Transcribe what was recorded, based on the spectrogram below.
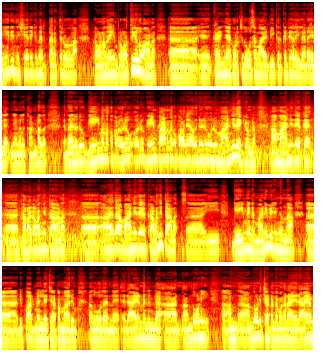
നീതി നിഷേധിക്കുന്ന തരത്തിലുള്ള പ്രവണതയും പ്രവൃത്തികളുമാണ് കഴിഞ്ഞ കുറച്ച് ദിവസങ്ങളായിട്ട് ഈ ക്രിക്കറ്റ് കളിയിലിടയിൽ ഞങ്ങൾ കണ്ടത്. എന്തായാലും ഒരു ഗെയിം എന്നൊക്കെ പറ ഒരു ഒരു ഗെയിം പ്ലാൻ എന്നൊക്കെ പറഞ്ഞാൽ അതിനൊരു ഒരു മാന്യതയൊക്കെ ഉണ്ട്. ആ മാന്യതയൊക്കെ കറകളഞ്ഞിട്ടാണ് കറ കളഞ്ഞിട്ടാണ് അതായത് ആ മാന്യതയൊക്കെ കളഞ്ഞിട്ടാണ് ഈ ഗെയിമിന് മണി പിരിങ്ങുന്ന ഡിപ്പാർട്ട്മെന്റിലെ ചേട്ടന്മാരും അതുപോലെ തന്നെ രായണ്ണനിന്റെ അന്തോണി അന്തോണി ചേട്ടന്റെ മകനായ രായൺ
